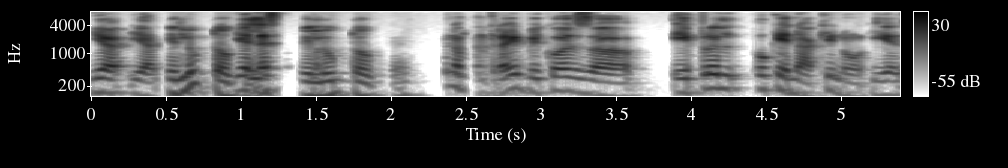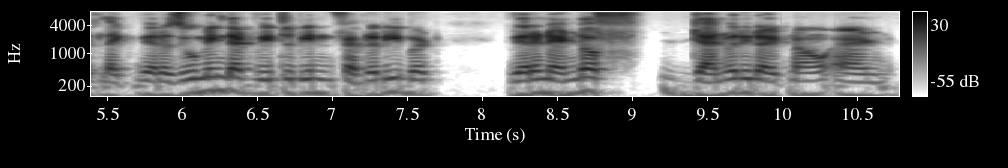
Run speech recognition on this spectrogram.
yeah, yeah, he looked okay yeah. Less He looked okay. than a month, right? Because uh, April. Okay, actually no. He is like we are assuming that it will be in February, but we are in end of January right now, and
